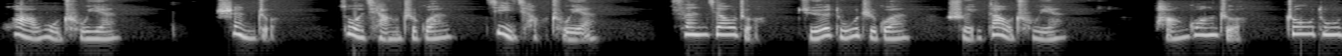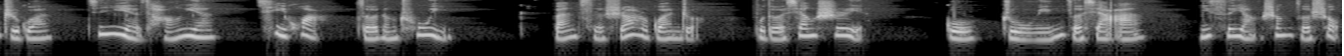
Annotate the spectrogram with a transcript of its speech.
化物出焉；肾者。做强之官，技巧出焉；三焦者，决毒之官，水道出焉；膀胱者，周都之官，津液藏焉，气化则能出矣。凡此十二官者，不得相失也。故主明则下安，以此养生则寿；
